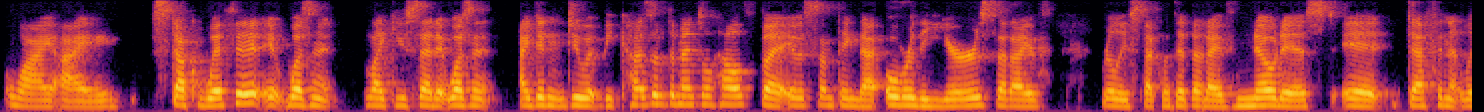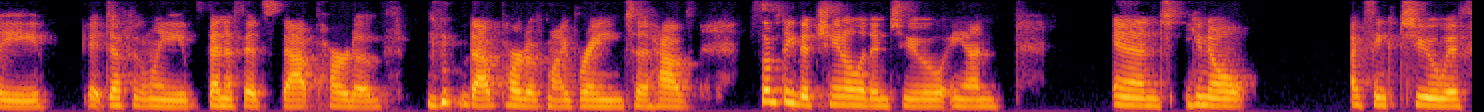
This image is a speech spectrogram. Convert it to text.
why I stuck with it. It wasn't like you said it wasn't I didn't do it because of the mental health, but it was something that over the years that I've really stuck with it that I've noticed it definitely it definitely benefits that part of that part of my brain to have something to channel it into. And and you know I think too with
